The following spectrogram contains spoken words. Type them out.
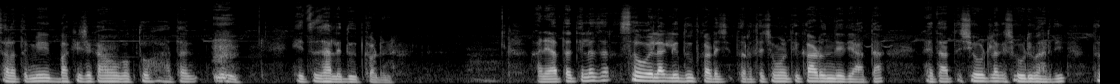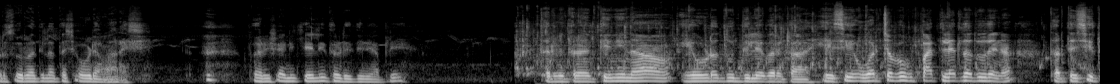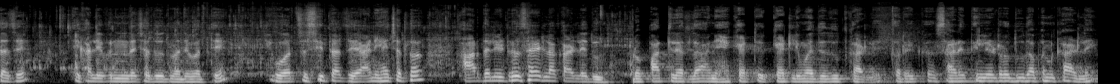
चला तर मी बाकीचे कामं बघतो. आता हेचं झालं दूध काढून. आणि आता तिला जर सवय लागली दूध काढायची तर त्याच्यामुळे ती काढून देते आता. नाही तर आता शेवटला कशी उडी मारती तर सुरुवातीला तशा उड्या मारायची. परेशानी केली थोडी तिने आपली. तर मित्र तिने ना एवढं दूध दिले बरं का. हे सी वरच्या बघ पातल्यातलं दूध आहे ना तर ते सीताचं आहे. हे दूधमध्ये बघते. हे वरचं सीताचं आहे आणि ह्याच्यातलं अर्धा लिटर साईडला काढले दूध. थोडं पातल्यातलं आणि ह्या कॅट कॅटलीमध्ये दूध काढले तर एक साडेतीन लिटर दूध आपण काढले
